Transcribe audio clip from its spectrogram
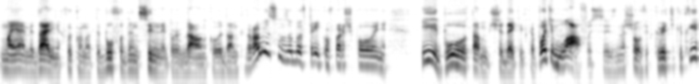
Майамі дальніх виконати. Був один сильний breakdown, коли Данкен Робінсон забив трійку в першій половині, і було там ще декілька. Потім Лав ось знайшов відкриті кидки,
